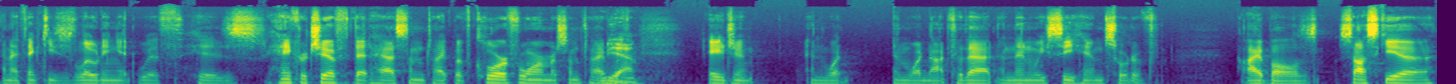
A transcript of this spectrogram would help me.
and I think he's loading it with his handkerchief that has some type of chloroform or some type Yeah. of agent and what and whatnot for that. And then we see him sort of eyeballs Saskia,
